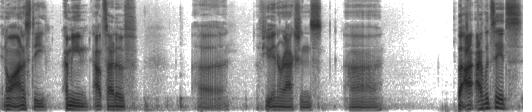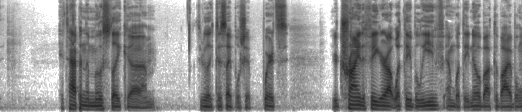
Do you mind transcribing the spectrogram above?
in all honesty, I mean, outside of uh, a few interactions, uh, but I, I would say it's it's happened the most like um, through like discipleship, where it's you're trying to figure out what they believe and what they know about the Bible,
